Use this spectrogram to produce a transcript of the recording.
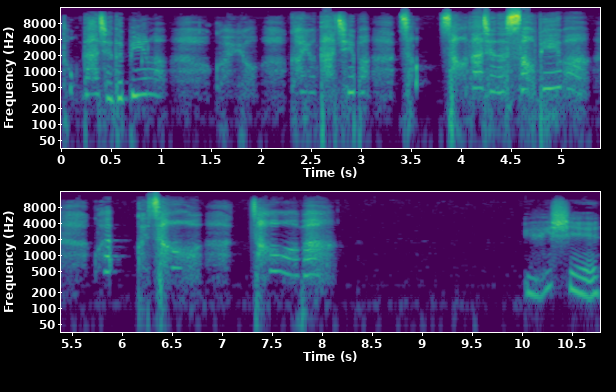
捅大姐的逼了，快用快用大鸡巴操操大姐的骚逼吧！快快操我操我吧！于是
